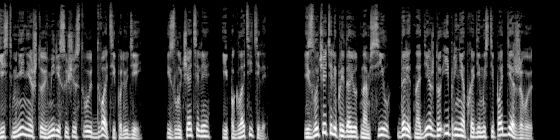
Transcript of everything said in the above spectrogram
Есть мнение, что в мире существует два типа людей — излучатели и поглотители. Излучатели придают нам сил, дарят надежду и при необходимости поддерживают,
